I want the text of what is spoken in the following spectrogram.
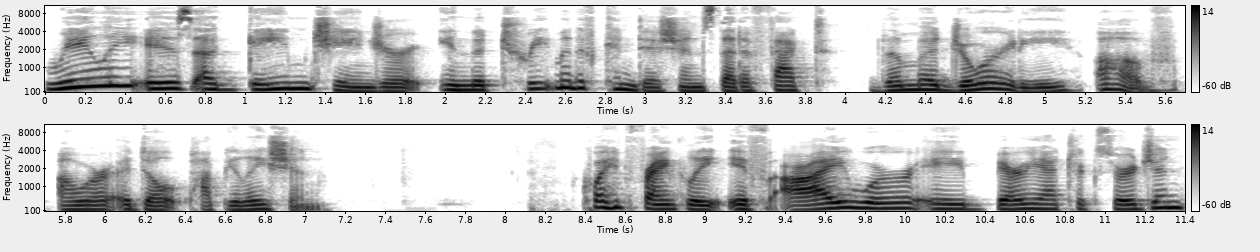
really is a game changer in the treatment of conditions that affect the majority of our adult population. Quite frankly, if I were a bariatric surgeon,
